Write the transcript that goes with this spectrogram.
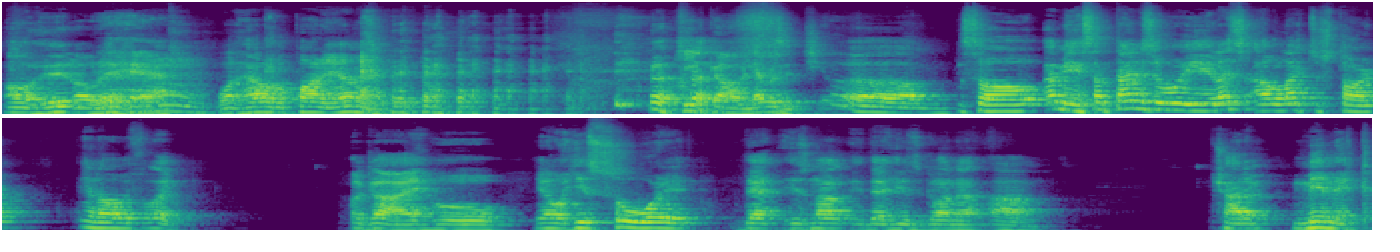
Oh, hit already. Yeah. One hell of a party, huh? Keep going. That was a joke. Um, so I mean, sometimes we let's. I would like to start, you know, with like a guy who you know he's so worried that he's not that he's gonna um, try to mimic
